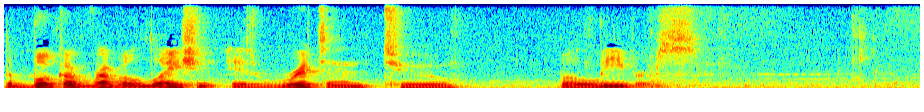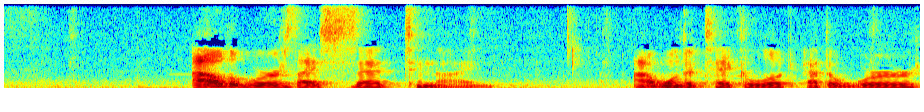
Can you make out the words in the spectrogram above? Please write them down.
the book of Revelation is written to believers. Out of the words that I said tonight, I want to take a look at the word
